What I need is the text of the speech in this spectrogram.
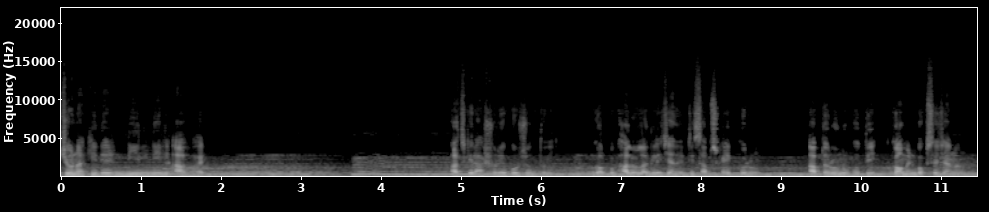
জোনাকিদের নীল নীল আভায়। আজকের আসর এ পর্যন্তই। গল্প ভালো লাগলে চ্যানেলটি সাবস্ক্রাইব করুন। আপনার অনুভূতি কমেন্ট বক্সে জানান।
